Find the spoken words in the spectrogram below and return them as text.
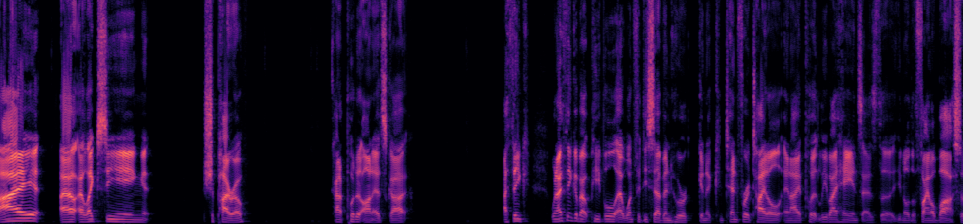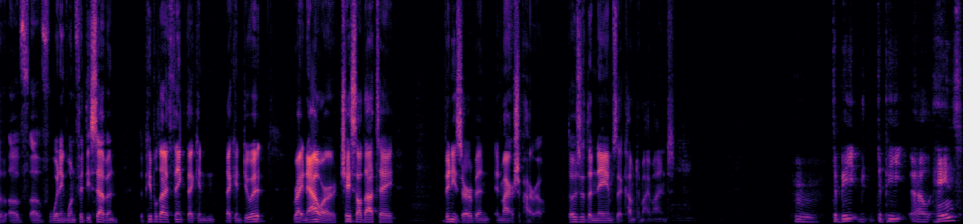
I I, I liked seeing Shapiro kind of put it on Ed Scott. I think when I think about people at 157 who are going to contend for a title, and I put Levi Haines as the you know the final boss of, of of winning 157, the people that I think that can that can do it right now are Chase Saldate, Vinny Zerban, and Meyer Shapiro. Those are the names that come to my mind. Hmm. To beat to beat uh, Haines.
